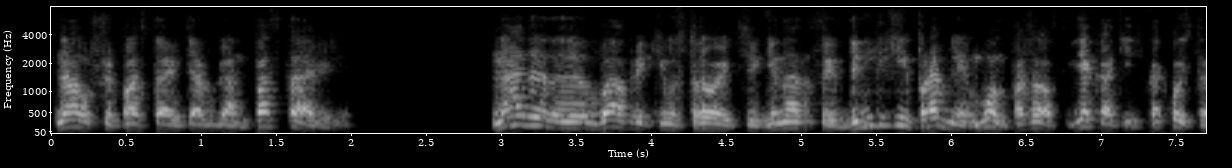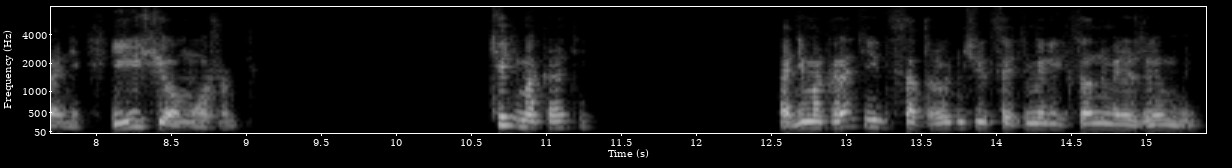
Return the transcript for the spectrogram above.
на уши поставить Афган. Поставили. Надо э, в Африке устроить геноцид. Да никаких проблем. Вон, пожалуйста, где хотите, в какой стране. И еще можем. Что демократия? А демократии сотрудничают с этими реакционными режимами.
